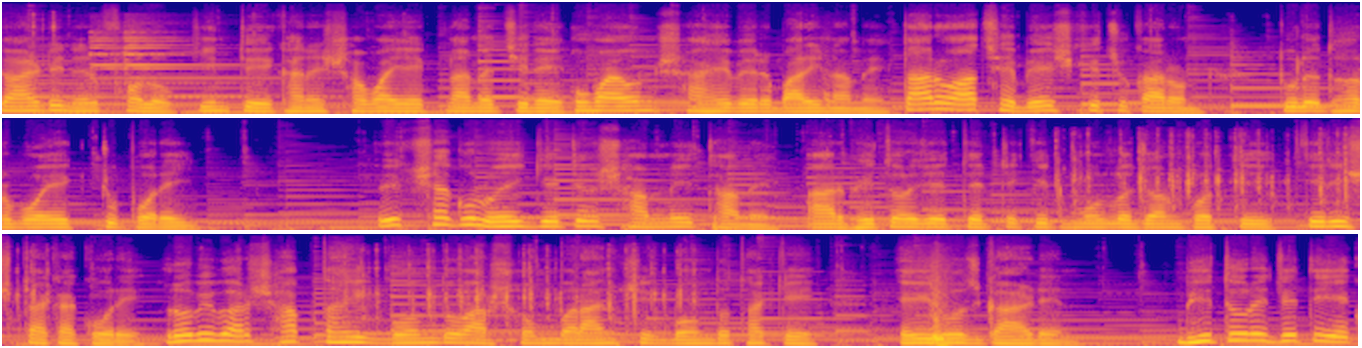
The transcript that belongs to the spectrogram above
গার্ডেনের ফলক, কিন্তু এখানে সবাই এক নামে চিনে হুমায়ুন সাহেবের বাড়ি নামে। তারও আছে বেশ কিছু কারণ, তুলে ধরবো একটু পরেই। রিক্সাগুলো এই গেটের সামনেই থামে আর ভিতরে যেতে টিকিট মূল্য জনপ্রতি তিরিশ টাকা করে। রবিবার সাপ্তাহিক বন্ধ আর সোমবার আংশিক বন্ধ থাকে এই রোজ গার্ডেন। ভিতরে যেতে এক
